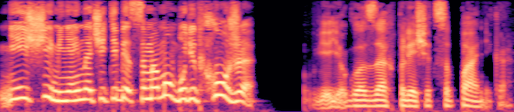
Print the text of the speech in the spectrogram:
Не ищи меня, иначе тебе самому будет хуже!» В ее глазах плещется паника.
